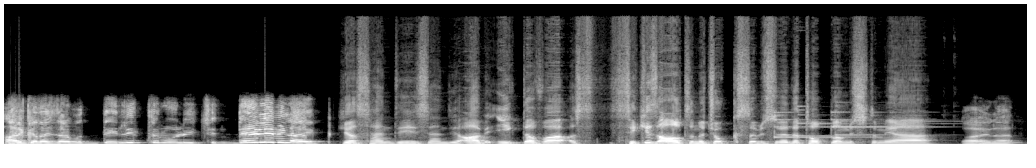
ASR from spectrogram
Arkadaşlar bu deli troll için deli bir like. Ya sen değil sen değil. Abi ilk defa 8 altını çok kısa bir sürede toplamıştım ya. Aynen.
